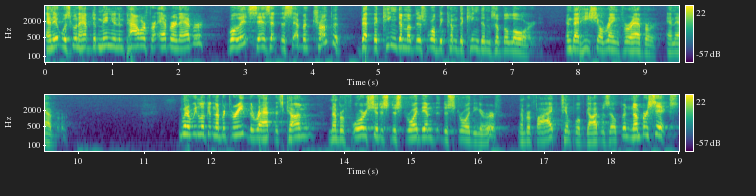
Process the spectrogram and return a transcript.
and it was going to have dominion and power forever and ever? Well, it says at the seventh trumpet that the kingdom of this world become the kingdoms of the Lord, and that he shall reign forever and ever. When we look at number three, the wrath that's come. Number four, shouldst destroy them that destroy the earth. Number five, temple of God was open. Number six,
